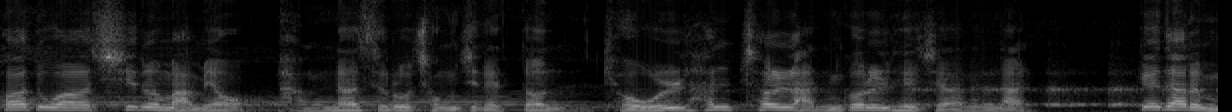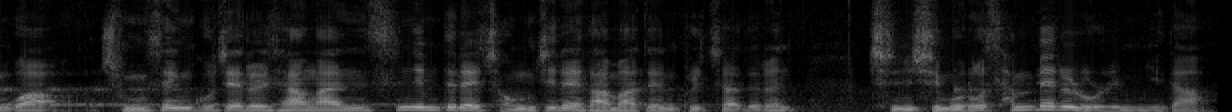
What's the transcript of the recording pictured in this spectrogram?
화두와 씨름하며 밤낮으로 정진했던 겨울 한철 안거를 해제하는 날 깨달음과 중생구제를 향한 스님들의 정진에 감화된 불자들은 진심으로 삼배를 올립니다.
